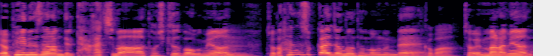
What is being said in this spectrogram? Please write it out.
옆에 있는 사람들이 다 같이 막 더 시켜서 먹으면 음. 저도 한 숟갈 정도는 더 먹는데 그거 봐. 저 웬만하면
